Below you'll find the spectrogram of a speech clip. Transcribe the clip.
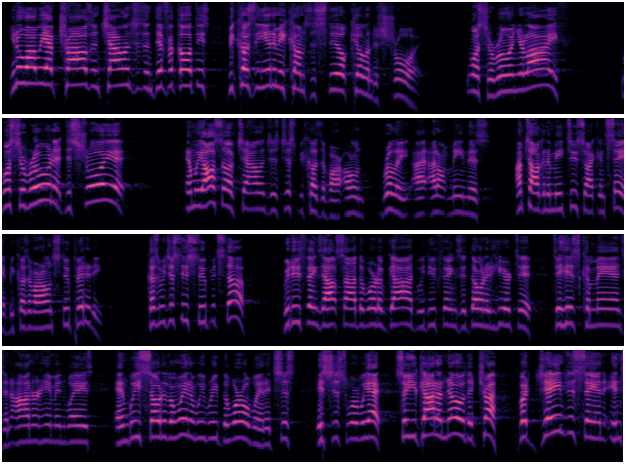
You know why we have trials and challenges and difficulties? Because the enemy comes to steal, kill, and destroy. He wants to ruin your life. He wants to ruin it, destroy it. And we also have challenges just because of our own, really, I, I don't mean this. I'm talking to me too, so I can say it because of our own stupidity. Because we just do stupid stuff. We do things outside the Word of God. We do things that don't adhere to, to His commands and honor Him in ways. And we sow to the wind and we reap the whirlwind. It's just, it's just where we at. So you got to know that try. But James is saying, in,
